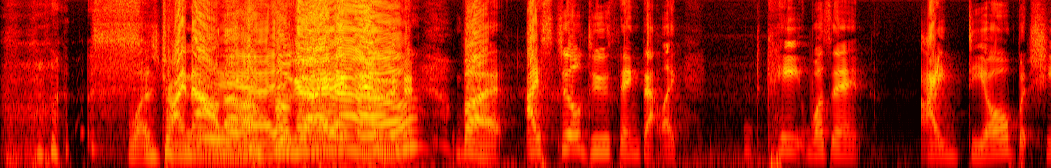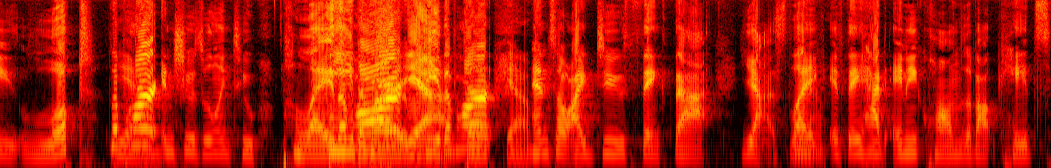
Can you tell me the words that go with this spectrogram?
well, it's dry now, Yeah, though. dry now. but I still do think that like Kate wasn't ideal, but she looked the Yeah. part and she was willing to play the the part, part, yeah, be the but- part. yeah. And so I do think that yes, like Yeah. if they had any qualms about Kate's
